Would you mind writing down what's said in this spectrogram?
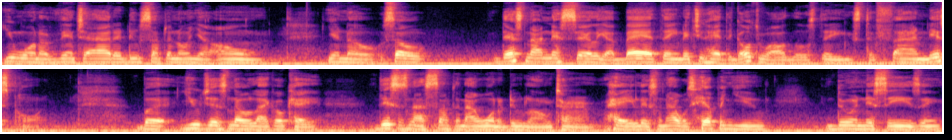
you want to venture out and do something on your own, you know. So that's not necessarily a bad thing that you had to go through all those things to find this point. But you just know, like, okay, this is not something I want to do long term. Hey, listen, I was helping you during this season,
